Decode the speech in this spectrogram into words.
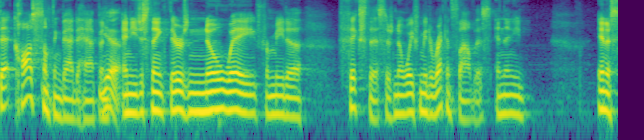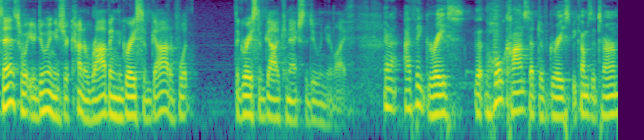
that caused something bad to happen. Yeah. And you just think there's no way for me to fix this. There's no way for me to reconcile this. And then you in a sense what you're doing is you're kind of robbing the grace of God of what the grace of God can actually do in your life. And I, think grace, the, the whole concept of grace becomes a term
